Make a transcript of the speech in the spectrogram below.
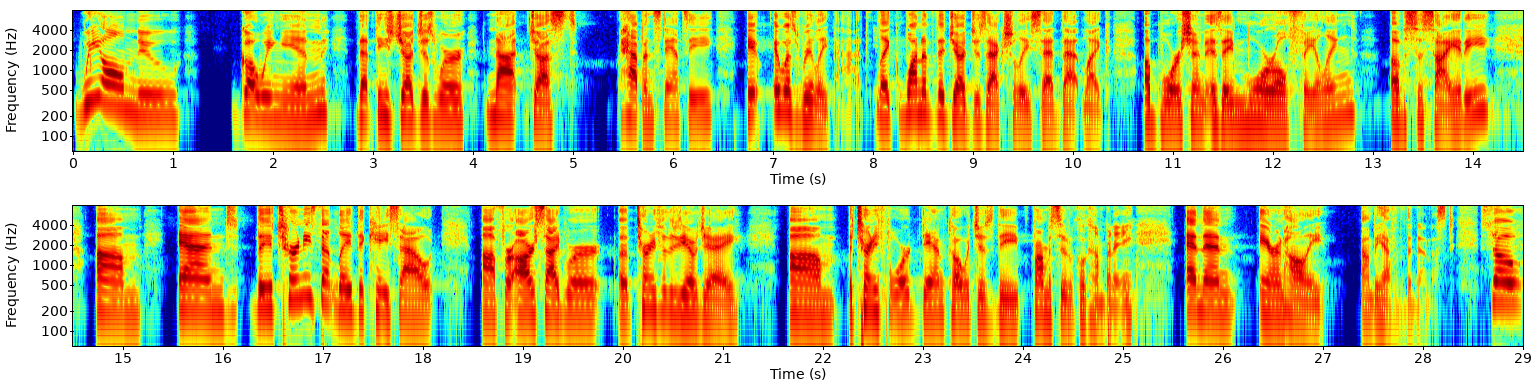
we all knew going in that these judges were not just happenstancy. It, it was really bad. Like one of the judges actually said that like abortion is a moral failing of society. Um, and the attorneys that laid the case out uh, for our side were attorney for the DOJ, um, attorney for Danco, which is the pharmaceutical company, and then Erin Hawley on behalf of the dentist. So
